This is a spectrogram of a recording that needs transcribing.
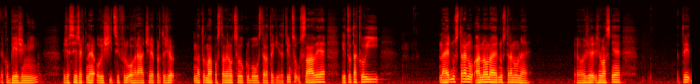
jako běžný, že si řekne o vyšší cifru o hráče, protože na to má postavenou celou klubovou strategii. Zatímco u Slávie je to takový, na jednu stranu ano, na jednu stranu ne. Jo, že, že vlastně ty,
